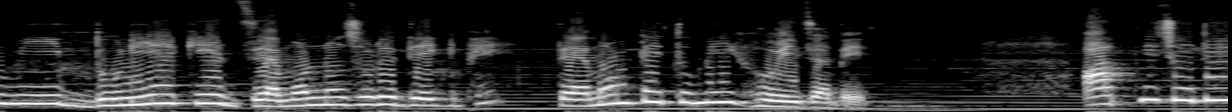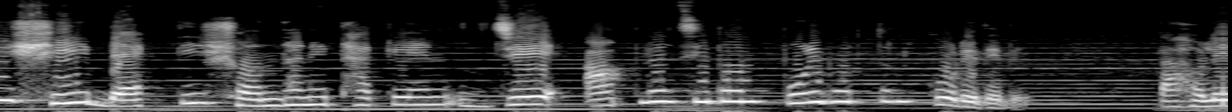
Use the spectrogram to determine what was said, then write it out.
তুমি দুনিয়াকে যেমন নজরে দেখবে, তেমনটাই তুমি হয়ে যাবে। আপনি যদি সেই ব্যক্তির সন্ধানে থাকেন যে আপনার জীবন পরিবর্তন করে দেবে, তাহলে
